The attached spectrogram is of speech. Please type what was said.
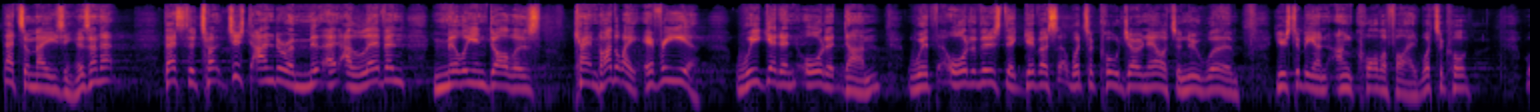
That's amazing, isn't it? That's the to- just under a uh, $11 million came. By the way, every year we get an audit done with auditors that give us what's it called, Joe? Now it's a new word. Used to be an unqualified. What's it called?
